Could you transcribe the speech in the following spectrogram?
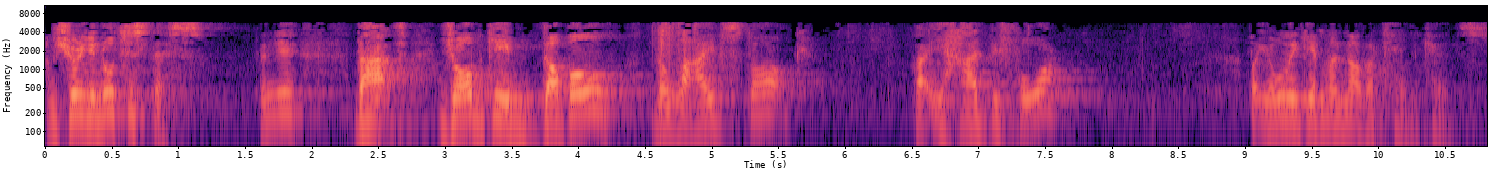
I'm sure you noticed this, didn't you? That Job gave double the livestock that he had before, but he only gave him another ten kids.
